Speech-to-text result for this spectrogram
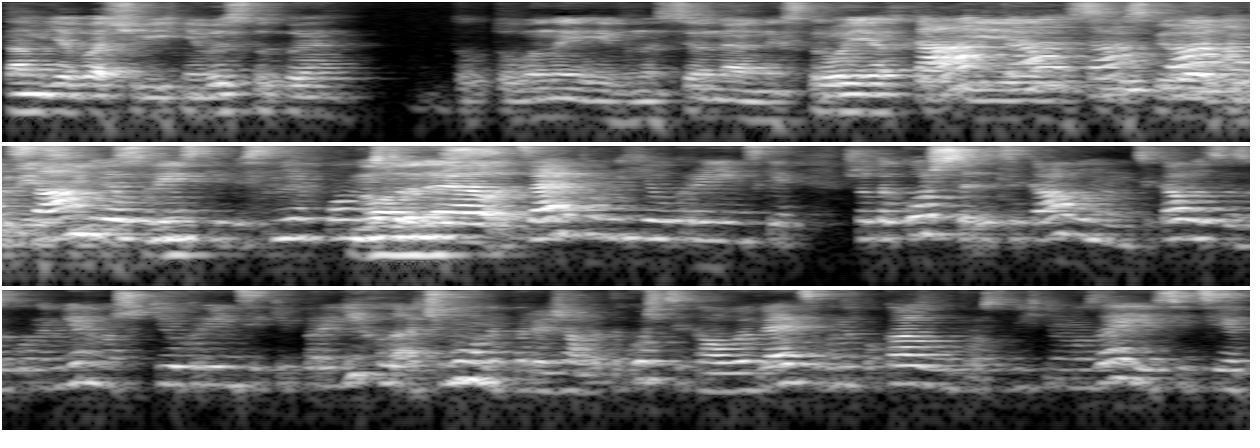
Там я бачив їхні виступи, тобто вони і в національних строях, Так, і так, співають так, українські ансамблі, пісні. українські пісні, повністю Ну, але е, церкви в них є українські. Що також цікаво, ну цікаво, це закономірно, що ті українці, які переїхали, а чому вони переїжджали? Також цікаво. Виявляється, вони показували просто в їхньому музеї всі ці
